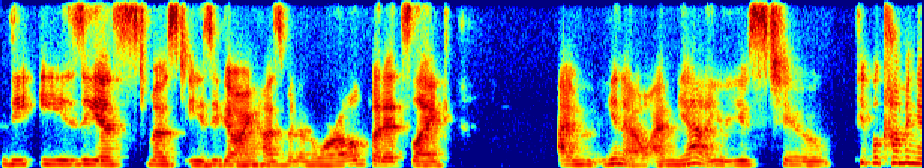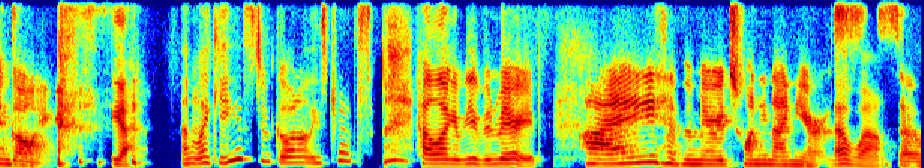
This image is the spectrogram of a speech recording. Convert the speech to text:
the easiest, most easygoing husband in the world, but it's like, I'm, you know, I'm, yeah, you're used to people coming and going. yeah. I'm like, you used to go on all these trips. How long have you been married? I have been married 29 years. Oh, wow. So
